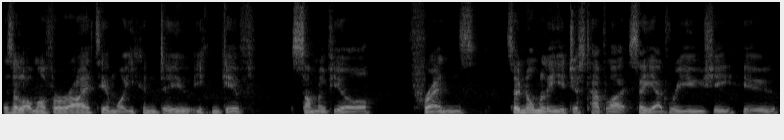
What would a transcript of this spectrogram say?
There's a lot more variety in what you can do. You can give some of your friends. So normally you just have like, say you had Ryuji who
